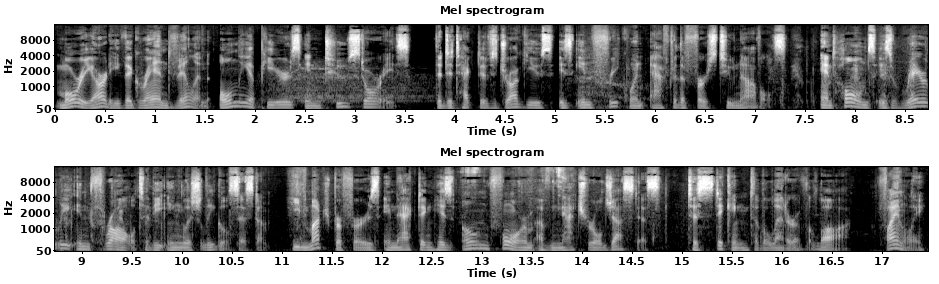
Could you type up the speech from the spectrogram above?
Moriarty, the grand villain, only appears in two stories. The detective's drug use is infrequent after the first two novels, and Holmes is rarely enthralled to the English legal system. He much prefers enacting his own form of natural justice to sticking to the letter of the law. Finally,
